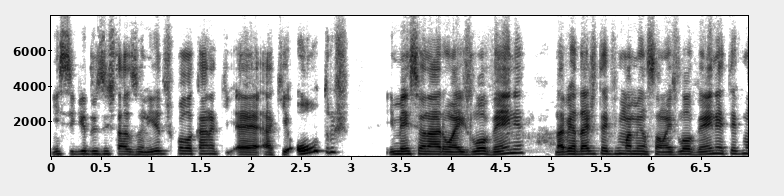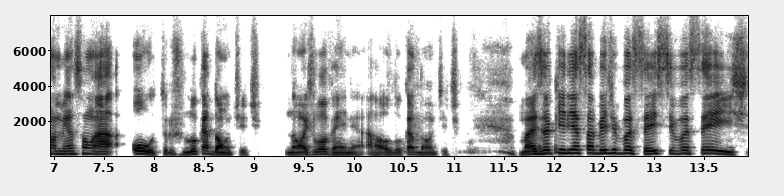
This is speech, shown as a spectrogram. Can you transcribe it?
em seguida os Estados Unidos, colocaram aqui, é, aqui outros e mencionaram a Eslovênia. Na verdade, teve uma menção à Eslovênia e teve uma menção a outros, Luka Doncic não a Eslovênia, ao Luka Doncic. Mas eu queria saber de vocês se vocês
